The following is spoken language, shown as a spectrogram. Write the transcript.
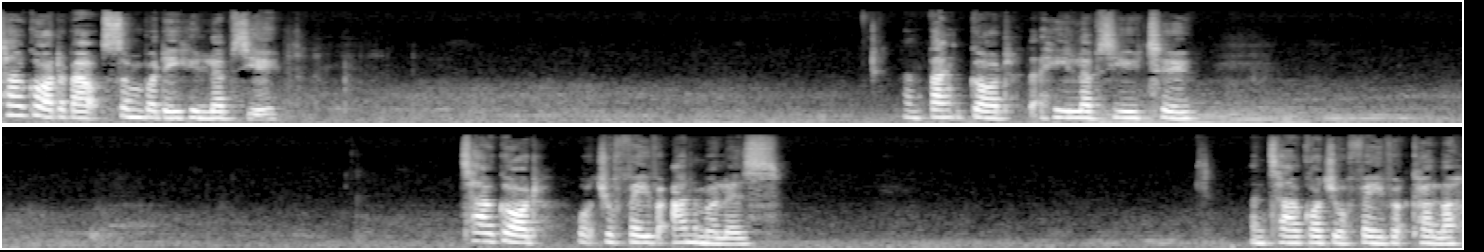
Tell God about somebody who loves you. And thank God that he loves you too. Tell God what your favourite animal is. And tell God your favourite colour.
